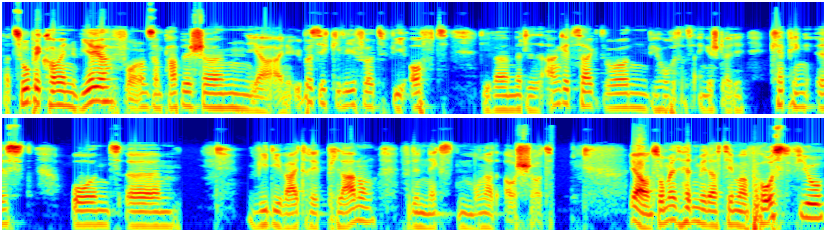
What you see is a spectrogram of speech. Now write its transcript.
Dazu bekommen wir von unseren Publishern ja eine Übersicht geliefert, wie oft die Werbemittel angezeigt wurden, wie hoch das eingestellte Capping ist und ähm, wie die weitere Planung für den nächsten Monat ausschaut. Ja, und somit hätten wir das Thema Postview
